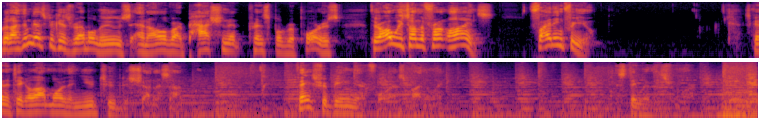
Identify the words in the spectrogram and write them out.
but I think that's because Rebel News and all of our passionate, principled reporters, they're always on the front lines, fighting for you. It's going to take a lot more than YouTube to shut us up. Thanks for being there for us, by the way. Stay with us for more.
